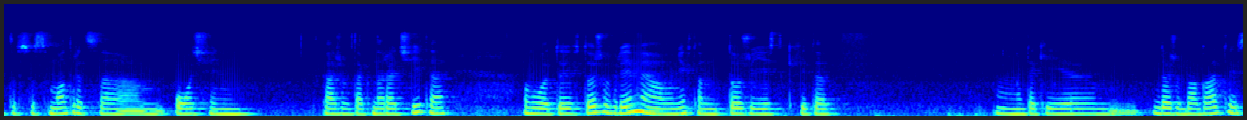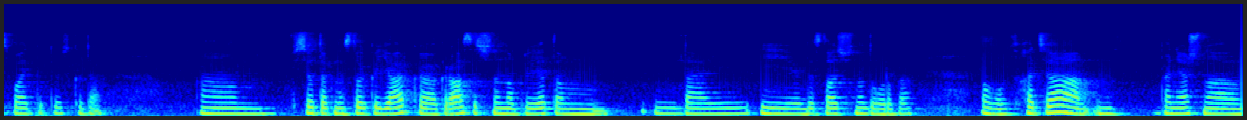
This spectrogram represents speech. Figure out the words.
это все смотрится очень, скажем так, нарочито. Вот, и в то же время у них там тоже есть какие-то э, такие даже богатые свадьбы, то есть когда эм, все так настолько ярко, красочно, но при этом да, и, и достаточно дорого. Вот. Хотя, конечно,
